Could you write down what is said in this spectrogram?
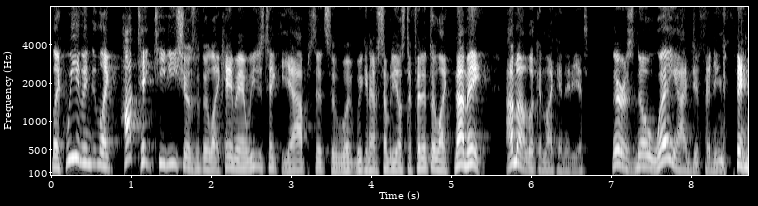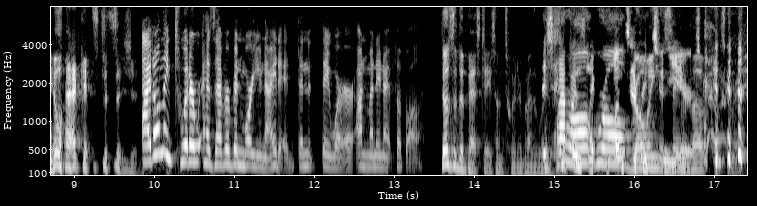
like we even like hot take TV shows where they're like, "Hey man, we just take the opposite so we can have somebody else defend it." They're like, "Not me. I'm not looking like an idiot. There is no way I'm defending Nathaniel Hackett's decision." I don't think Twitter has ever been more united than they were on Monday Night Football. Those are the best days on Twitter, by the way. This we're happens. All, like we're all rowing the same years. boat. It's great.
